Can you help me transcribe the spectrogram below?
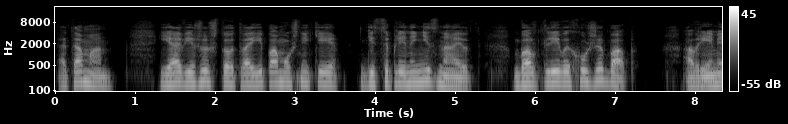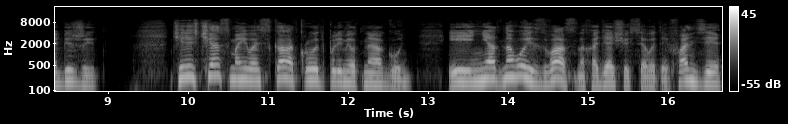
«Атаман, я вижу, что твои помощники дисциплины не знают, болтливы хуже баб, а время бежит. Через час мои войска откроют пулеметный огонь, и ни одного из вас, находящихся в этой фанзе,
